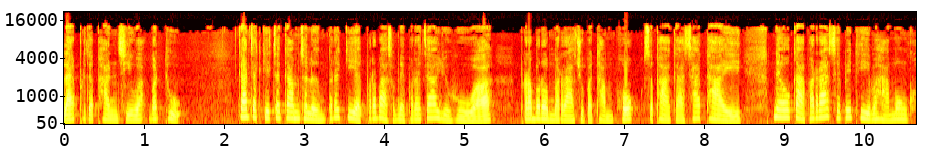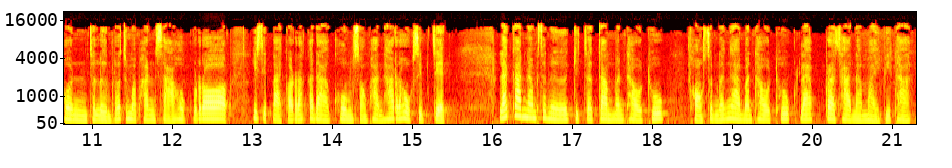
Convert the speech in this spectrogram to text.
และผลิตภัณฑ์ชีววัตถุ การจัดกิจกรรมเฉลิมพระเกียรติพระบาทสมเด็จพระเจ้าอยู่หัว พระบรมราชูปถัมภกสภากาชาติไทย ในโอกาสพระราชพิธีมหามงคล เฉลิมพระชนมพรรษา 6 รอบ 28 กรกฎาคม 2567 และการนำเสนอกิจกรรมบรรเทาทุกข์ของสำนักงานบรรเทาทุกข์และประชานามัยพิทักษ์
